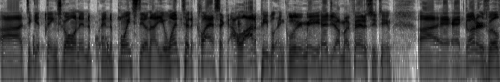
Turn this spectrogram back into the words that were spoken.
uh, to get things going in the, in the deal. Now you went to the Classic. A lot of people, including me, had you on my fantasy team uh, at Guntersville,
